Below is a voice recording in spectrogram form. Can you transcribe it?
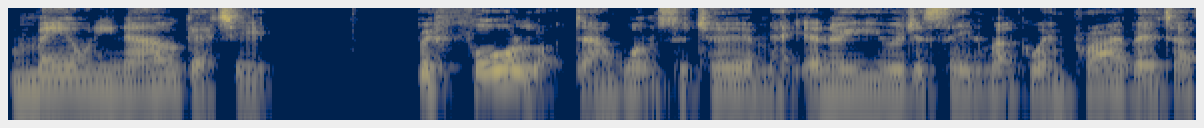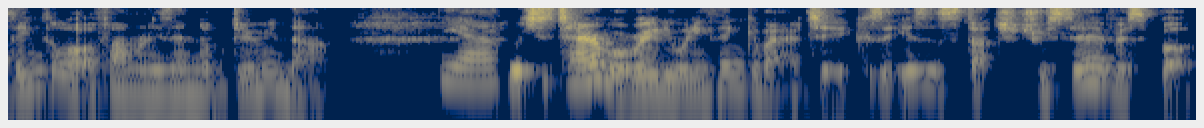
may only now get it before lockdown once a term. I know you were just saying about going private. I think a lot of families end up doing that. Yeah. Which is terrible, really, when you think about it, because it is a statutory service. But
